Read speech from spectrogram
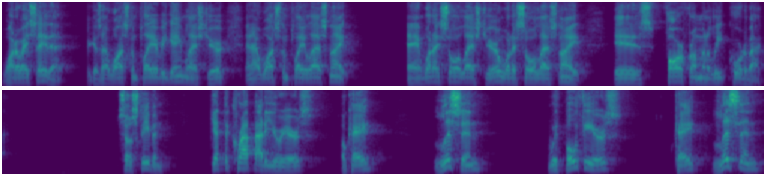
Why do I say that? Because I watched him play every game last year and I watched him play last night. And what I saw last year, what I saw last night is far from an elite quarterback. So, Stephen, get the crap out of your ears, okay? Listen with both ears, okay? Listen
